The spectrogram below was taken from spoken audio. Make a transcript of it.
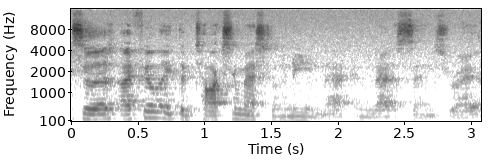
So that's, I feel like the toxic masculinity in that in that sense, right,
